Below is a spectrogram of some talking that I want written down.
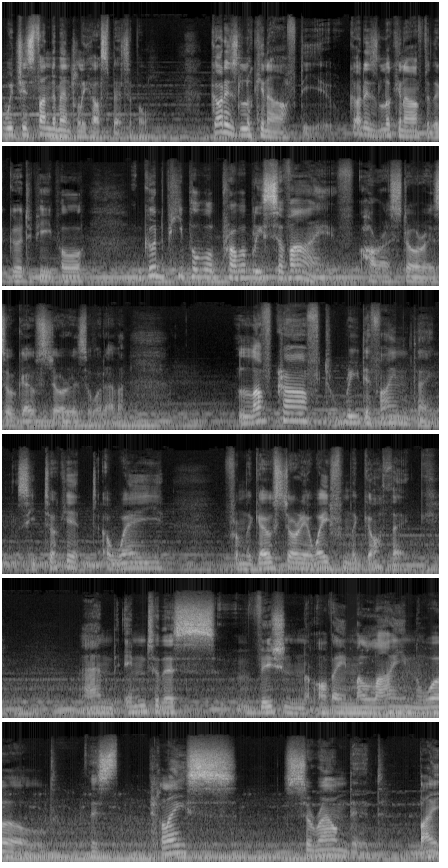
which is fundamentally hospitable. God is looking after you. God is looking after the good people. Good people will probably survive horror stories or ghost stories or whatever. Lovecraft redefined things. He took it away from the ghost story, away from the gothic, and into this vision of a malign world. This place surrounded by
